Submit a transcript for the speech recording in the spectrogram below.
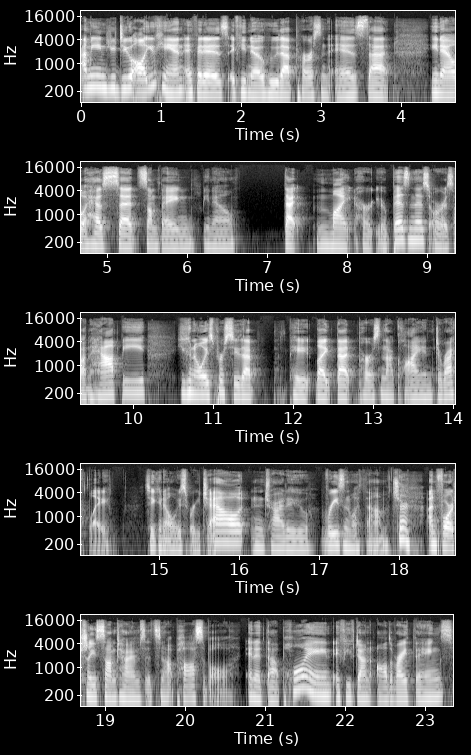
I mean, you do all you can if it is if you know who that person is that you know has said something, you know, that might hurt your business or is unhappy, you can always pursue that pay like that person, that client directly. So you can always reach out and try to reason with them. sure Unfortunately, sometimes it's not possible. And at that point, if you've done all the right things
